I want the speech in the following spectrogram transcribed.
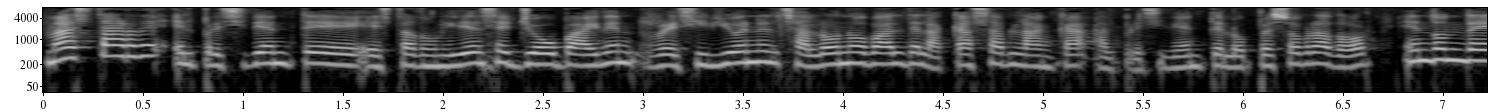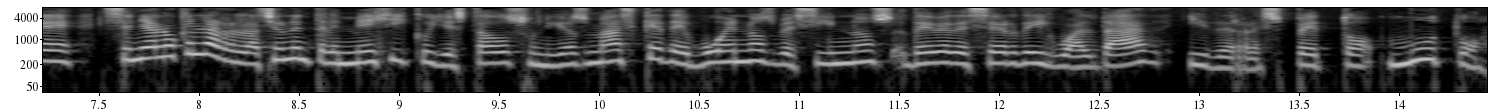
Más tarde, el presidente estadounidense Joe Biden recibió en el Salón Oval de la Casa Blanca al presidente López Obrador, en donde señaló que la relación entre México y Estados Unidos, más que de buenos vecinos, debe de ser de igualdad y de respeto mutuo.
